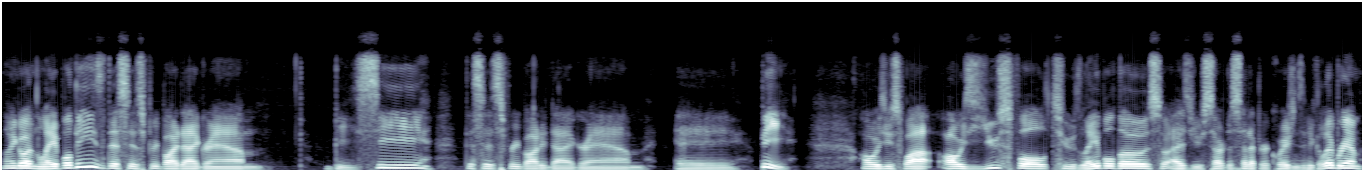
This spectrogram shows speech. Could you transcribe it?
Let me go ahead and label these. This is free body diagram BC. This is free body diagram AB. Always useful, always useful to label those. So as you start to set up your equations of equilibrium,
